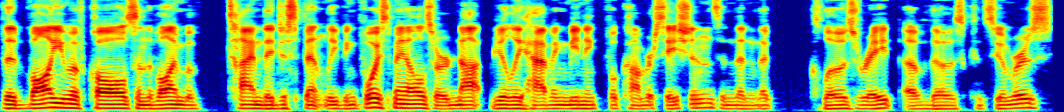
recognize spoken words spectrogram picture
the volume of calls and the volume of time they just spent leaving voicemails or not really having meaningful conversations and then the close rate of those consumers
